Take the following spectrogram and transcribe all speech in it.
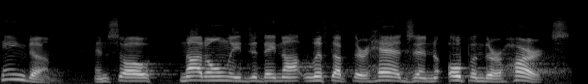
kingdom. And so not only did they not lift up their heads and open their hearts,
